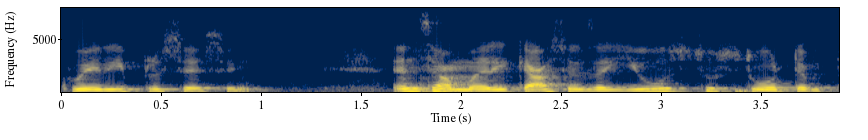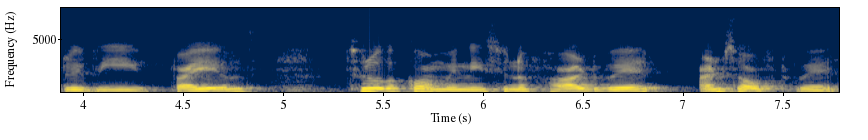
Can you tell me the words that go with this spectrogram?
query processing. In summary, caches are used to store temporary files through a combination of hardware and software.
